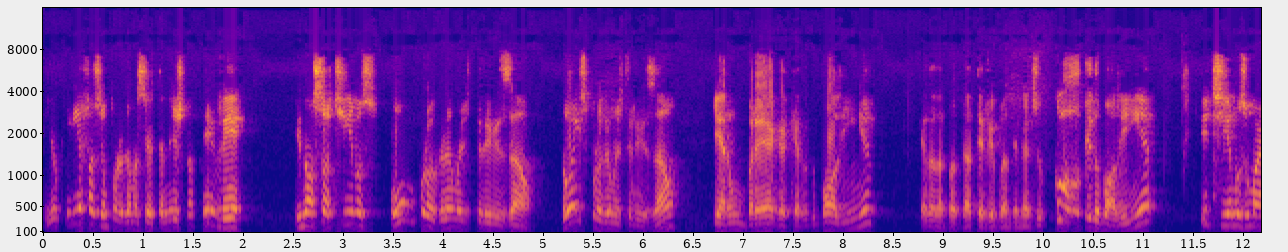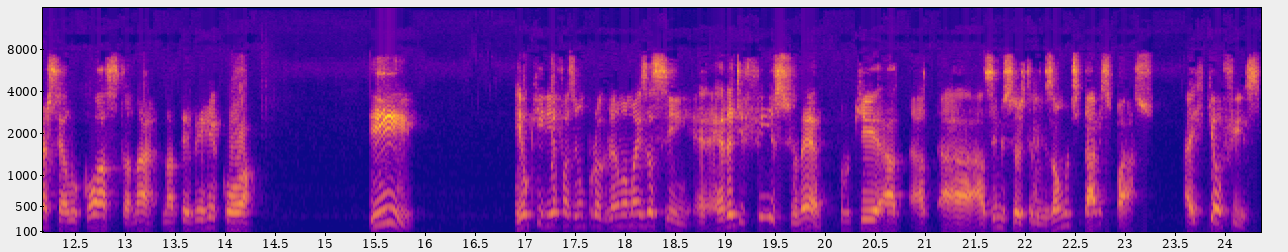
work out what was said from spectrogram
E eu queria fazer um programa sertanejo na TV. E nós só tínhamos um programa de televisão, dois programas de televisão, que era um brega, que era do Bolinha, que era da, da TV Bandeirantes, o Clube do Bolinha, e tínhamos o Marcelo Costa na, na TV Record. E eu queria fazer um programa, mas assim, é, era difícil, né? Porque a, a, a, as emissoras de televisão não te davam espaço. Aí o que, eu fiz?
